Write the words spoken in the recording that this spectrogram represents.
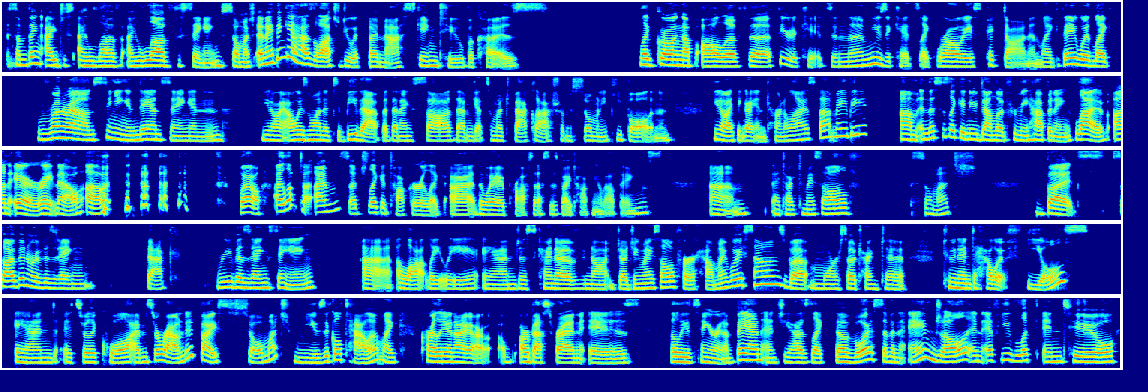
something I just I love I love singing so much, and I think it has a lot to do with my masking too because like, growing up, all of the theater kids and the music kids, like, were always picked on, and, like, they would, like, run around singing and dancing, and, you know, I always wanted to be that, but then I saw them get so much backlash from so many people, and you know, I think I internalized that maybe? Um, and this is, like, a new download for me happening live on air right now, um Wow, I love ta I'm such, like, a talker, like, the way I process is by talking about things. Um, I talk to myself so much, but so I've been revisiting back revisiting singing, uh, a lot lately and just kind of not judging myself for how my voice sounds, but more so trying to tune into how it feels and it's really cool. I'm surrounded by so much musical talent. Like Karly and I are uh, our best friend is the lead singer in a band and she has like the voice of an angel. And if you've looked into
